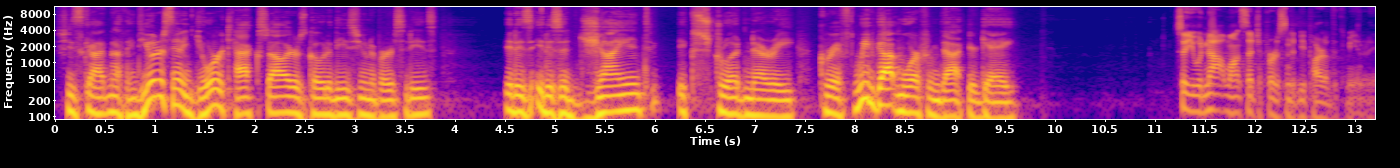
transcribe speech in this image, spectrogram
She's got nothing. Do you understand your tax dollars go to these universities? It is, it is a giant, extraordinary grift. We've got more from Dr. Gay. So you would not want such a person to be part of the community?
